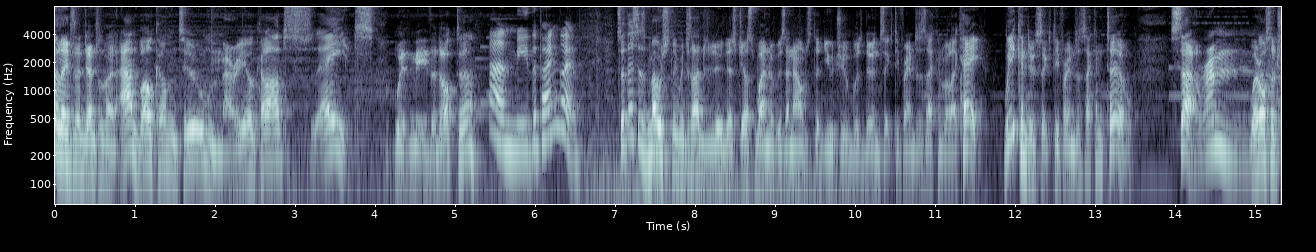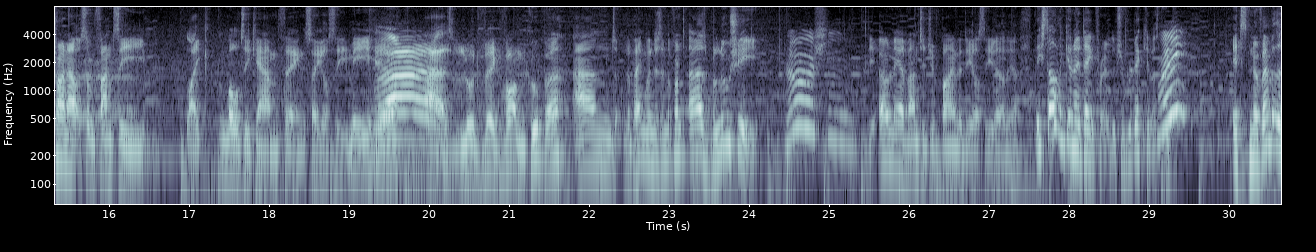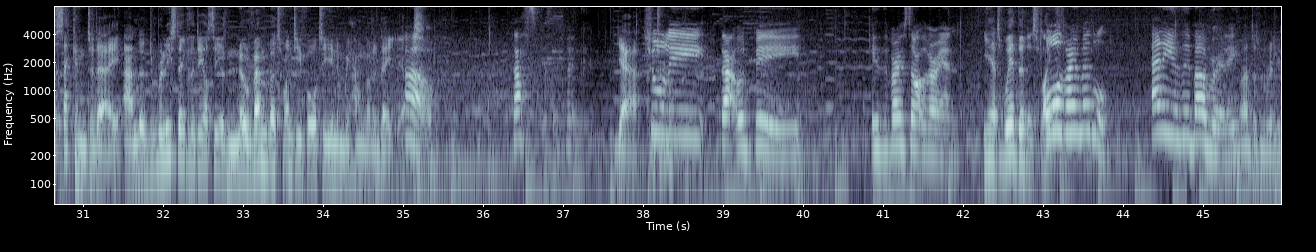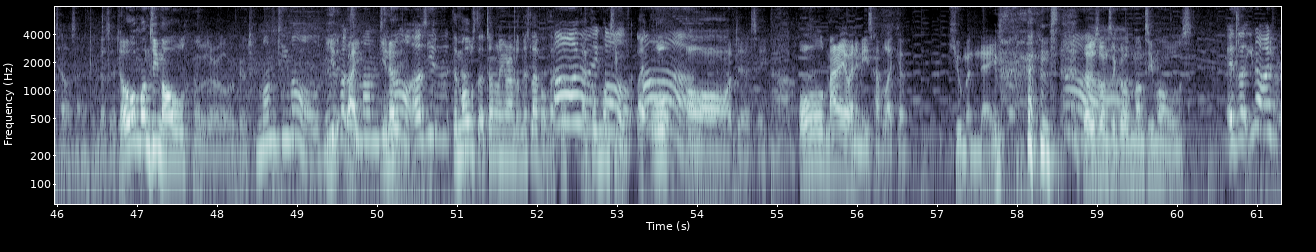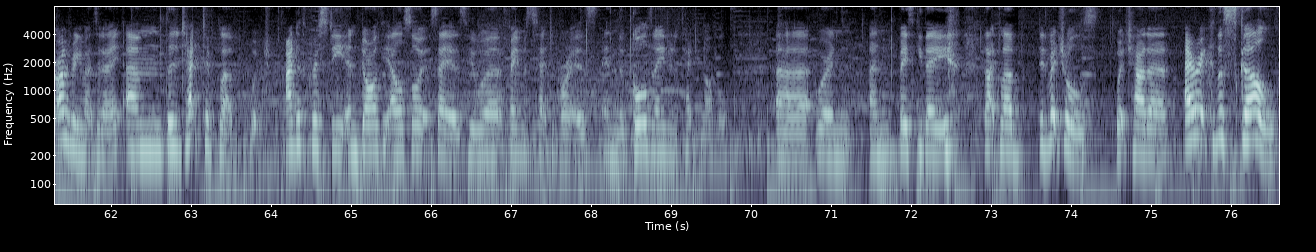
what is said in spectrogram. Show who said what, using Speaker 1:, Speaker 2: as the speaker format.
Speaker 1: Hello, ladies and gentlemen, and welcome to Mario Kart 8 with me, the Doctor.
Speaker 2: And me, the penguin.
Speaker 1: So this is mostly we decided to do this just when it was announced that YouTube was doing 60 frames a second. We're like, hey, we can do 60 frames a second too. So we're also trying out some fancy like multicam thing. So you'll see me here
Speaker 2: Ah.
Speaker 1: as Ludwig von Koopa, and the penguin is in the front as Belushi. The only advantage of buying the DLC earlier, they still haven't given a date for it, which is ridiculous.
Speaker 2: Really?
Speaker 1: It's November the 2nd today, and the release date for the DLC is November 2014, and we haven't got a date yet.
Speaker 2: Oh. That's specific.
Speaker 1: Yeah.
Speaker 2: Surely that would be either the very start or the very end.
Speaker 1: Yeah, it's weird that it's like.
Speaker 2: or the very middle. Any of the above, really.
Speaker 1: That doesn't really tell us anything, does it? Oh, Monty Mole! Oh, they're all good.
Speaker 2: Monty Mole. Who
Speaker 1: You-
Speaker 2: the fuck's
Speaker 1: right,
Speaker 2: Monty
Speaker 1: you know-
Speaker 2: Mole? Oh, the...
Speaker 1: The moles that are tunneling around on this level, they're
Speaker 2: Oh,
Speaker 1: called, they're called Monty Mole. Like,
Speaker 2: Ah.
Speaker 1: all, oh, dirty. All Mario enemies have like a human name, and those ones are called Monty Moles.
Speaker 2: It's like, you know I was, I was reading about today? Um, the Detective Club, which Agatha Christie and Dorothy L. Sayers, who were famous detective writers in the golden age of detective novel, uh, were in, and basically they, that club did rituals, which had a Eric the Skull.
